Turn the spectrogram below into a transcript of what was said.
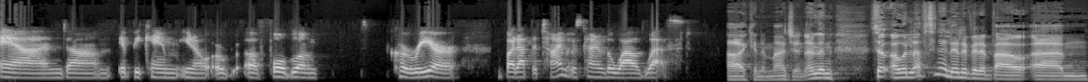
and um, it became, you know, a, a full blown career. But at the time, it was kind of the Wild West. I can imagine. And then, so I would love to know a little bit about um,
